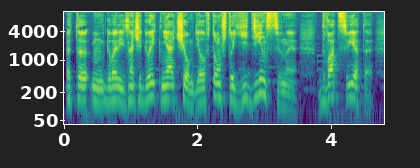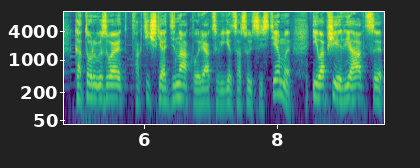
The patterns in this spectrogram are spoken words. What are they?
это м, говорить, значит, говорить ни о чем. Дело в том, что единственное два цвета, которые вызывают фактически одинаковую реакцию вегетососудистой системы и вообще реакции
